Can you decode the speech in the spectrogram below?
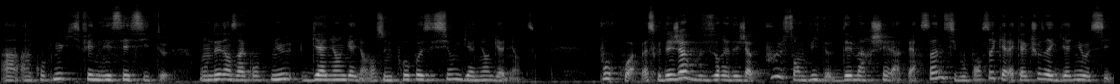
un, un contenu qui fait nécessiteux. On est dans un contenu gagnant-gagnant, dans une proposition gagnant-gagnante. Pourquoi? Parce que déjà, vous aurez déjà plus envie de démarcher la personne si vous pensez qu'elle a quelque chose à gagner aussi.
